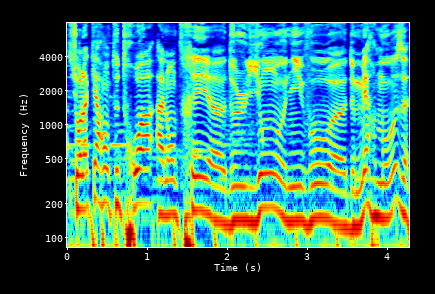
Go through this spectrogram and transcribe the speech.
sur la 43 à l'entrée euh, de Lyon au niveau euh, de Mermoz.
